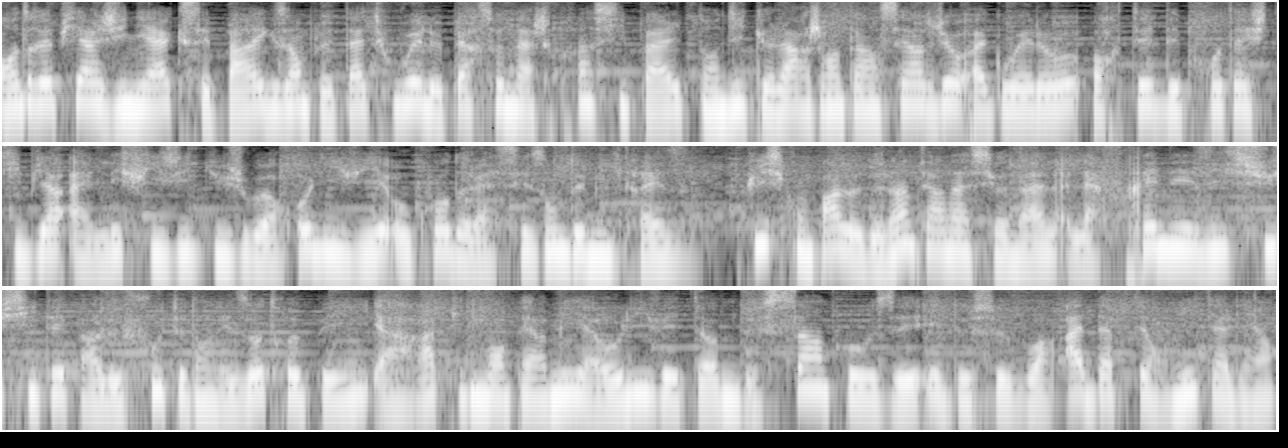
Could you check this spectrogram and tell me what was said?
André-Pierre Gignac s'est par exemple tatoué le personnage principal, tandis que l'Argentin Sergio Agüero portait des protèges tibias à l'effigie du joueur Olivier au cours de la saison 2013. Puisqu'on parle de l'international, la frénésie suscitée par le foot dans les autres pays a rapidement permis à Olivier Tom de s'imposer et de se voir adapté en italien,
